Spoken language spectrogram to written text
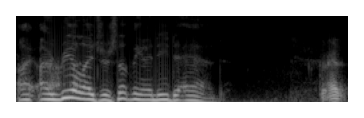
I, I realize there's something I need to add. Go ahead.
